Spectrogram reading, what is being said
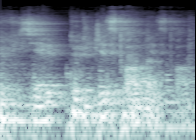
officiel de DJ Strobe.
